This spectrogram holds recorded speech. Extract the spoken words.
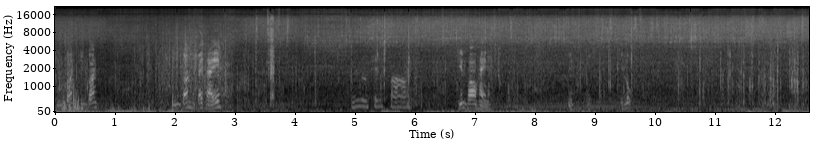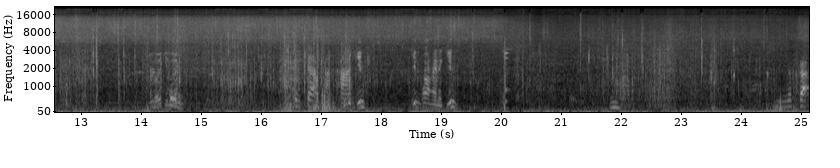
กินก่อน กินก่อน กินก่อนไปไถ ดูเส้นปลากินพอให้นะ นี่กินลูกกินเลยกินเลยกุ้งแก้วผาพานกิน กินพ่อให้นะกินบรรยากาศ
